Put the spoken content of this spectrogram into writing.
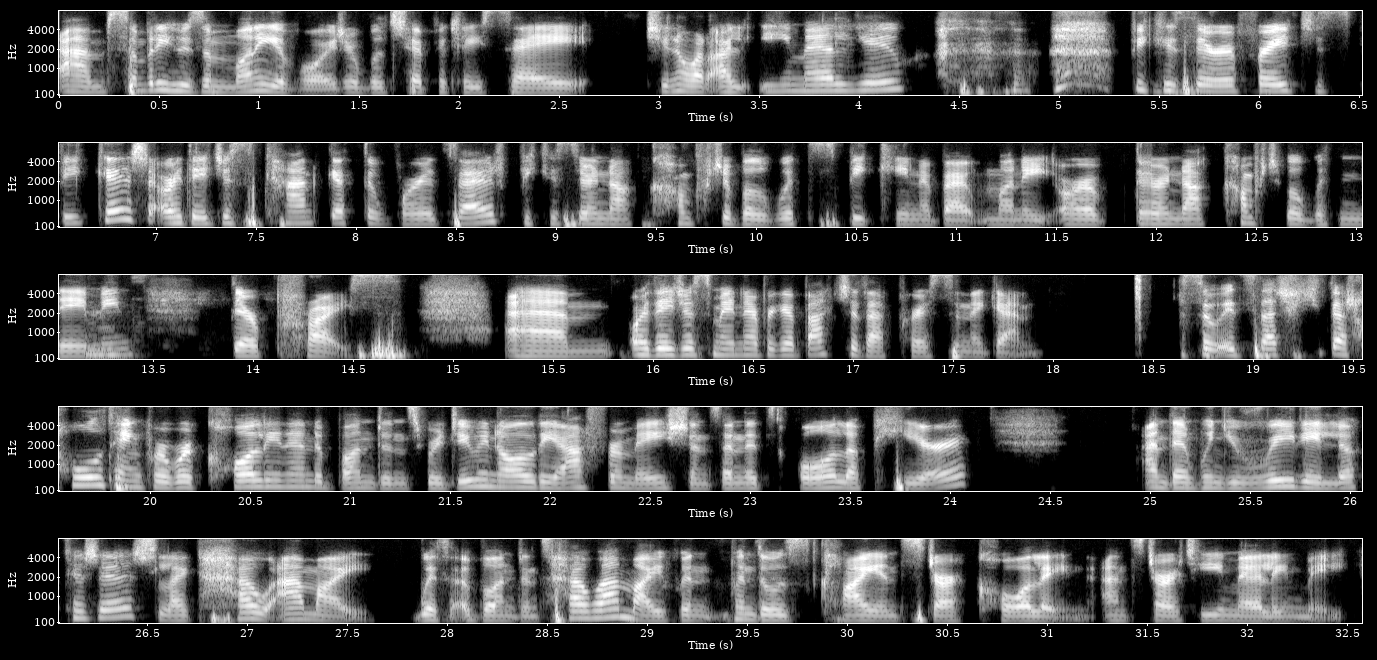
Um, somebody who's a money avoider will typically say, do you know what? I'll email you because they're afraid to speak it, or they just can't get the words out because they're not comfortable with speaking about money, or they're not comfortable with naming mm. their price, um, or they just may never get back to that person again so it's that that whole thing where we're calling in abundance we're doing all the affirmations and it's all up here. And then when you really look at it like how am i with abundance? How am i when when those clients start calling and start emailing me?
